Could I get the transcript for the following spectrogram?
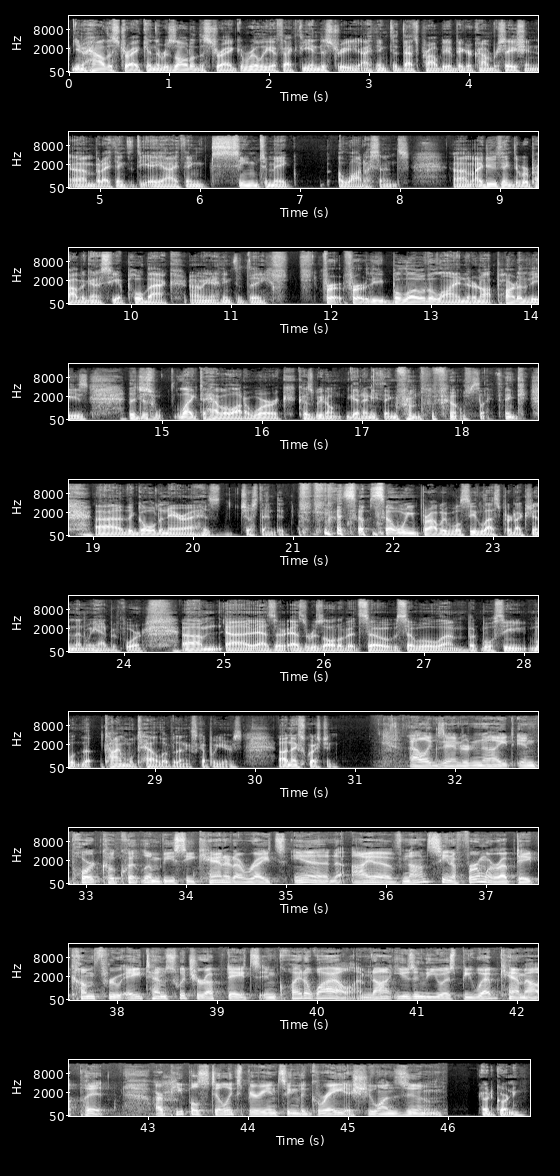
you know how the strike and the result of the strike really affect the industry. I think that that's probably a bigger conversation. Um, but I think that the AI thing seemed to make a lot of sense. Um, I do think that we're probably going to see a pullback. I mean, I think that the for for the below the line that are not part of these, that just like to have a lot of work because we don't get anything from the films. I think uh, the golden era has just ended, so so we probably will see less production than we had before um, uh, as a as a result of it. So so we'll um, but we'll see. We'll, time will tell over the next couple years. Uh, next question. Alexander Knight in Port Coquitlam, BC, Canada writes in I have not seen a firmware update come through ATEM switcher updates in quite a while. I'm not using the USB webcam output. Are people still experiencing the gray issue on Zoom? Go to Courtney.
